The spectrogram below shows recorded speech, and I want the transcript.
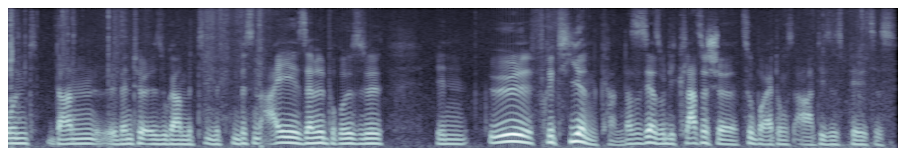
und dann eventuell sogar mit, mit ein bisschen Ei, Semmelbrösel in Öl frittieren kann. Das ist ja so die klassische Zubereitungsart dieses Pilzes.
